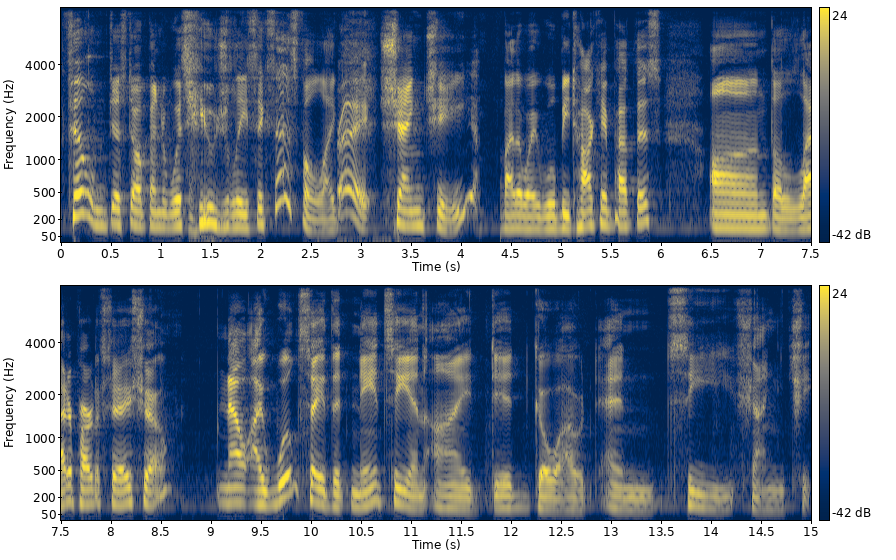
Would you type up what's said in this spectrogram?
film just opened was hugely successful like Right. Shang-Chi. By the way, we'll be talking about this on the latter part of today's show. Now, I will say that Nancy and I did go out and see Shang-Chi.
